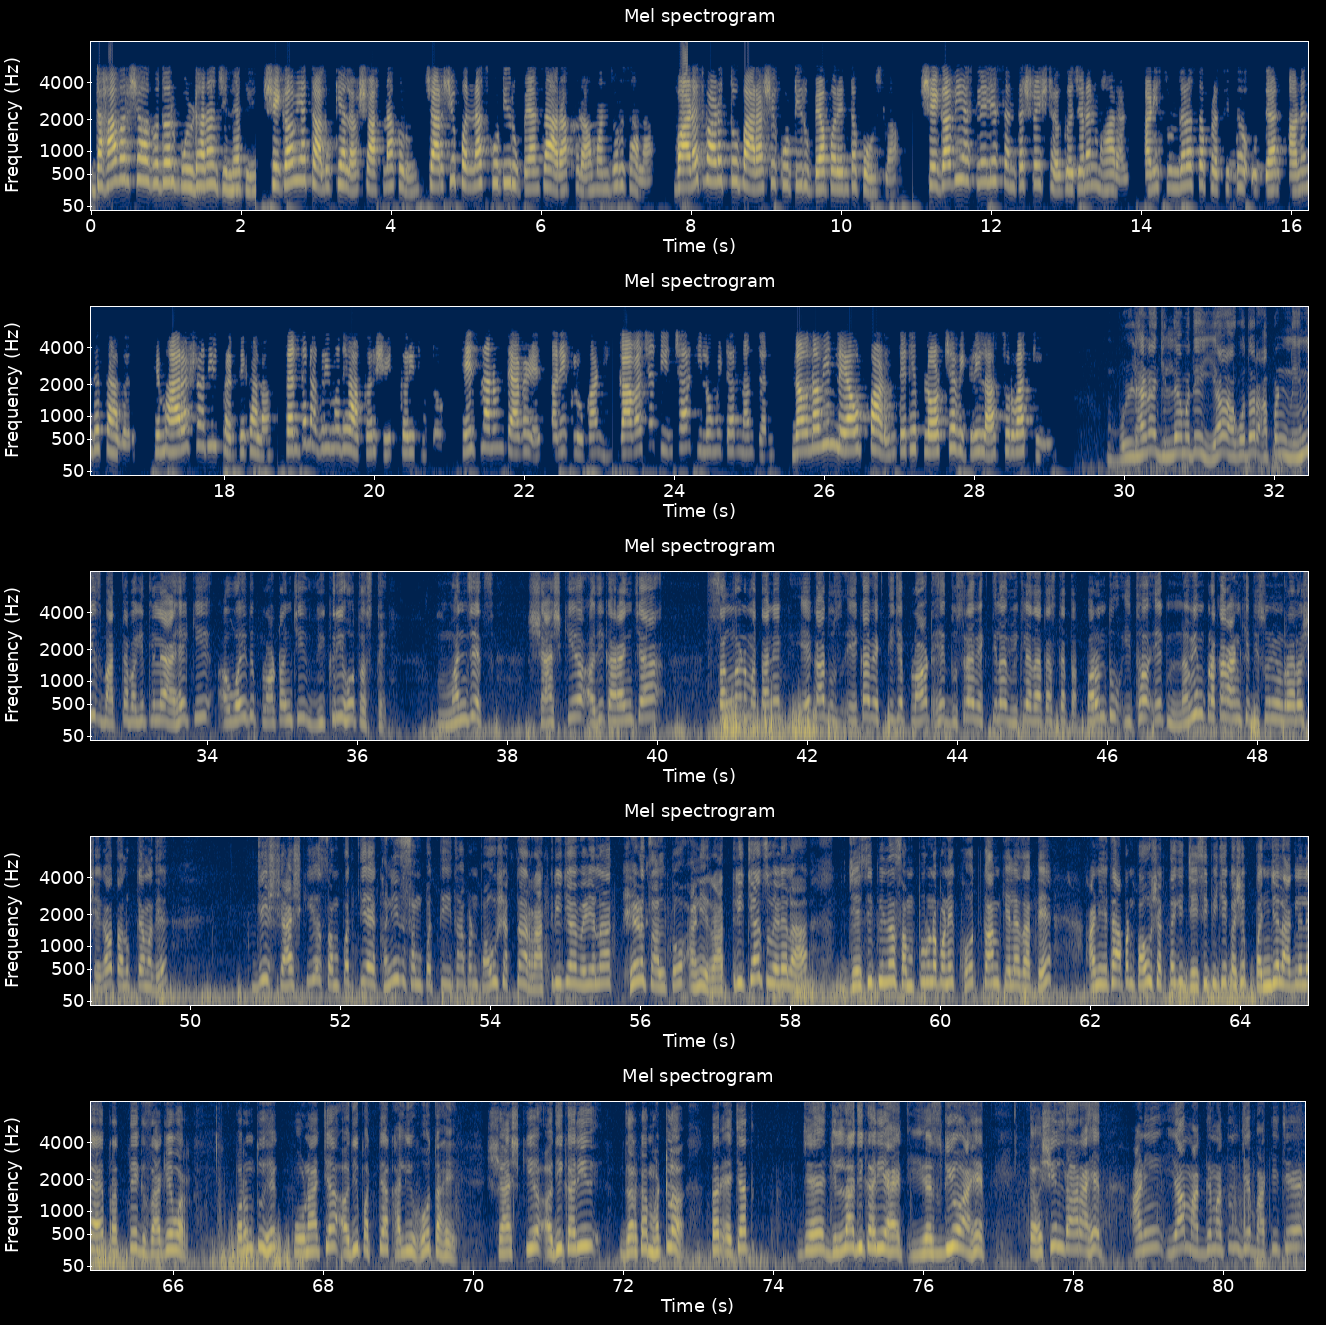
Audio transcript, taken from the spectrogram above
दहा वर्ष अगोदर बुलढाणा जिल्ह्यातील शेगाव या तालुक्याला शासनाकडून चारशे पन्नास कोटी रुपयांचा आराखडा मंजूर झाला. वाढत वाढत तो बाराशे कोटी रुपयापर्यंत पोहोचला. शेगावी असलेले संतश्रेष्ठ गजानन महाराज आणि सुंदर असं प्रसिद्ध उद्यान आनंद सागर हे महाराष्ट्रातील प्रत्येकाला संत नगरीमध्ये आकर्षित करीत होतं. हेच जाणून त्यावेळेस अनेक लोकांनी गावाच्या तीन चार किलोमीटर नंतर नवनवीन लेआउट पाडून तेथे प्लॉटच्या विक्रीला सुरुवात केली. बुलढाणा जिल्ह्यामध्ये या अगोदर आपण नेहमीच बातम्या बघितलेल्या आहे की अवैध प्लॉटांची विक्री होत असते. म्हणजेच शासकीय अधिकाऱ्यांच्या संगणमताने एका दुस एका व्यक्तीचे प्लॉट हे दुसऱ्या व्यक्तीला विकले जात असतात. परंतु इथं एक नवीन प्रकार आणखी दिसून येऊन राहिलो शेगाव तालुक्यामध्ये जी शासकीय संपत्ती आहे खनिज संपत्ती इथं आपण पाहू शकता रात्रीच्या वेळेला खेळ चालतो आणि रात्रीच्याच वेळेला जे सी पीनं संपूर्णपणे खोदकाम केल्या जाते. आणि इथं आपण पाहू शकता की जे सी पीचे कसे पंजे लागलेले आहे प्रत्येक जागेवर. परंतु हे कोणाच्या अधिपत्याखाली होत आहे? शासकीय अधिकारी जर का म्हटलं तर याच्यात जे जिल्हाधिकारी आहेत एस डी ओ आहेत तहसीलदार आहेत आणि या माध्यमातून जे बाकीचे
